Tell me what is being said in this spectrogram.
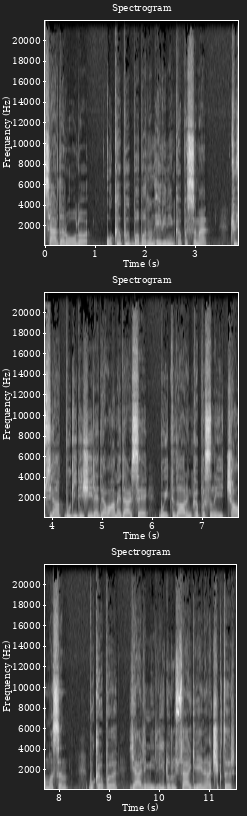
Serdaroğlu O kapı babanın evinin kapısı mı? TÜSİAD bu gidişiyle devam ederse bu iktidarın kapısını hiç çalmasın. Bu kapı yerli milli duruş sergileyene açıktır,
